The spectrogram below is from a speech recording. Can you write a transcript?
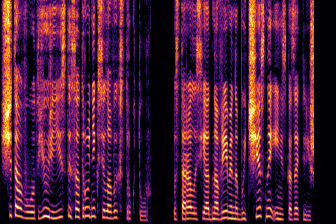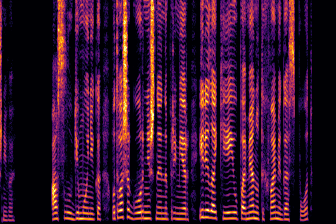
Счетовод, юрист и сотрудник силовых структур. Постаралась я одновременно быть честной и не сказать лишнего. А слуги, Моника, вот ваша горничная, например, или лакеи упомянутых вами господ.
